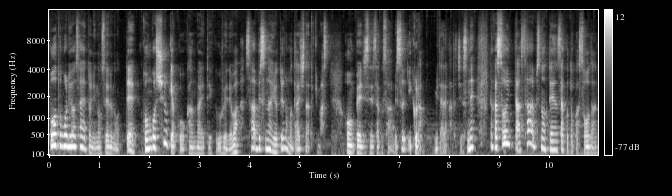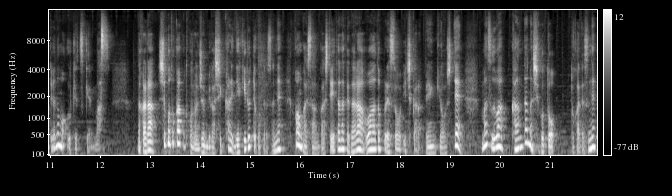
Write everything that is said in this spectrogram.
ポートフォリオサイトに載せるのって、今後集客を考えていく上では、サービス内容っていうのも大事になってきます。ホームページ制作サービスいくらみたいな形ですね。だからそういったサービスの添削とか相談っていうのも受け付けます。だから仕事獲得の準備がしっかりできるってことですよね。今回参加していただけたらワードプレスを一から勉強して、まずは簡単な仕事とかですね。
